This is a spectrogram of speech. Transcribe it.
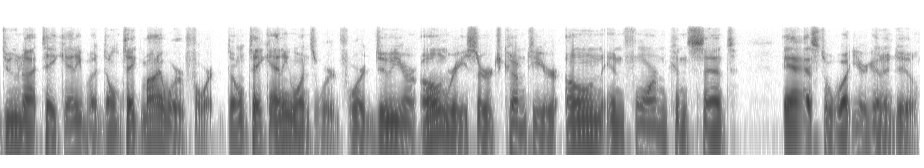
do not take any, but don't take my word for it. Don't take anyone's word for it. Do your own research. Come to your own informed consent as to what you're going to do.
